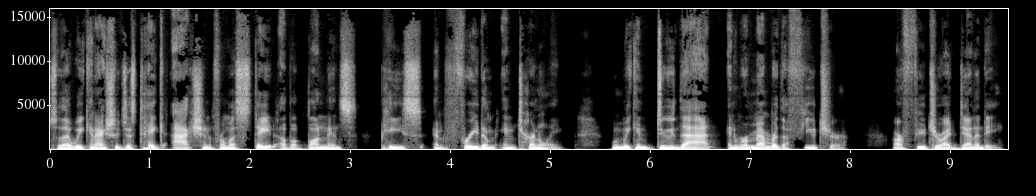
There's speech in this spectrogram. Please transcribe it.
so that we can actually just take action from a state of abundance, peace, and freedom internally. When we can do that and remember the future, our future identity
